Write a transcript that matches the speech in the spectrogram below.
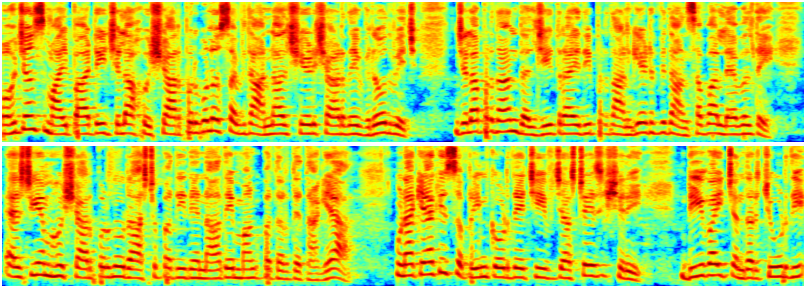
ਬਹੁਜਨ ਸਮਾਜ ਪਾਰਟੀ ਜ਼ਿਲ੍ਹਾ ਹੁਸ਼ਿਆਰਪੁਰ ਵੱਲੋਂ ਸੰਵਿਧਾਨ ਨਾਲ ਛੇੜਛਾੜ ਦੇ ਵਿਰੋਧ ਵਿੱਚ ਜ਼ਿਲ੍ਹਾ ਪ੍ਰਧਾਨ ਦਲਜੀਤ ਰਾਏ ਦੀ ਪ੍ਰਧਾਨਗੀ ਹੇਠ ਵਿਧਾਨ ਸਭਾ ਲੈਵਲ ਤੇ ਐਸਡੀਐਮ ਹੁਸ਼ਿਆਰਪੁਰ ਨੂੰ ਰਾਸ਼ਟਰਪਤੀ ਦੇ ਨਾਂ ਤੇ ਮੰਗ ਪੱਤਰ ਦਿੱਤਾ ਗਿਆ। ਉਨ੍ਹਾਂ ਕਿਹਾ ਕਿ ਸੁਪਰੀਮ ਕੋਰਟ ਦੇ chief justice Shri DY Chandrachud ਦੀ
